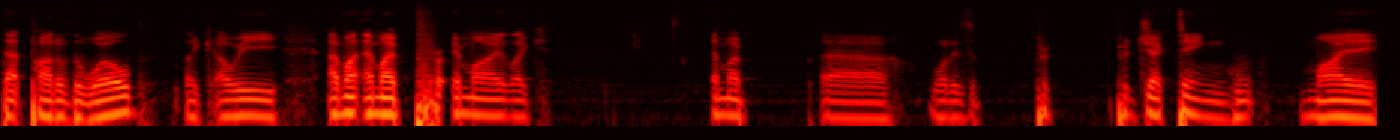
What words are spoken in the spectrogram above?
that part of the world? Like, are we? Am I? Am I? Pr- am I like? Am I? Uh, what is it? Pro- projecting my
